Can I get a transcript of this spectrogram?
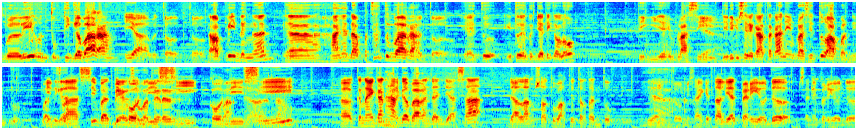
beli untuk tiga barang, Iya, betul, betul. tapi dengan ya, hanya dapat satu barang. Betul. Ya itu itu yang terjadi kalau tingginya inflasi. Ya. Jadi bisa dikatakan inflasi itu apa nih bro? Berarti kan Inflasi berarti biar sobat kondisi kondisi eh, kenaikan harga barang dan jasa dalam suatu waktu tertentu. Ya. Gitu. Misalnya kita lihat periode, misalnya periode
